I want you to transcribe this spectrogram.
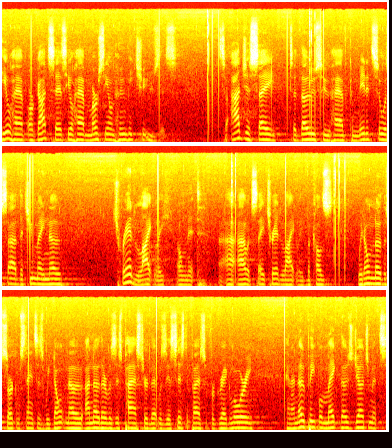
he'll have, or God says he'll have mercy on whom he chooses. So I just say to those who have committed suicide that you may know, tread lightly on it. I, I would say tread lightly because we don't know the circumstances. We don't know. I know there was this pastor that was the assistant pastor for Greg Laurie, and I know people make those judgments,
